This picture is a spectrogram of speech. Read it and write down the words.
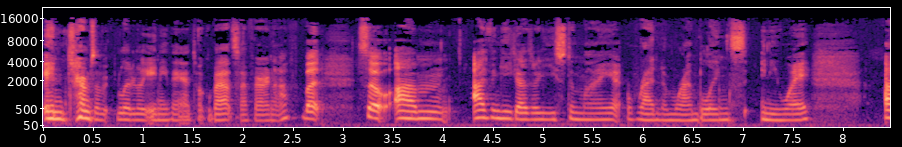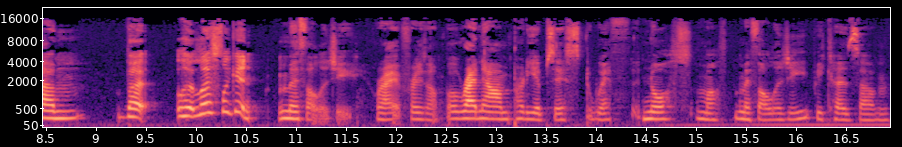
in terms of literally anything I talk about. So fair enough. But so um, I think you guys are used to my random ramblings anyway. Um, but let's look at mythology, right? For example, right now I'm pretty obsessed with Norse mythology because um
